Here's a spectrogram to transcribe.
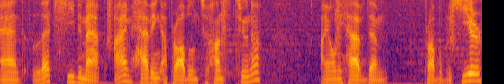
And let's see the map. I'm having a problem to hunt tuna. I only have them probably here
